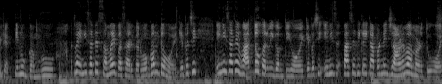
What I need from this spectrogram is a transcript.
વ્યક્તિનું ગમવું અથવા એની સાથે સમય પસાર કરવો ગમતો હોય કે પછી એની સાથે વાતો કરવી ગમતી હોય કે પછી એની પાસેથી કંઈક આપણને જાણવા મળતું હોય,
